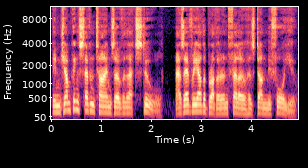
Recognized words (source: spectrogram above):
in jumping seven times over that stool, as every other brother and fellow has done before you.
